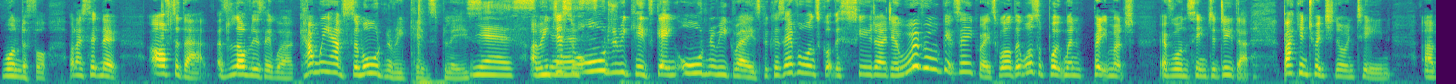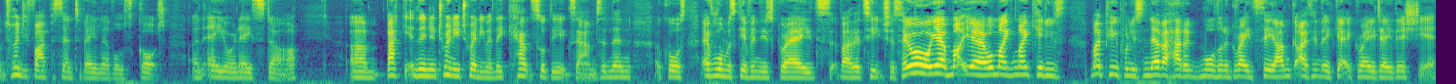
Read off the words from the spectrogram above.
wonderful. But I said, no, after that, as lovely as they were, can we have some ordinary kids, please? Yes, I mean, just some ordinary kids getting ordinary grades because everyone's got this skewed idea. Well, everyone gets A grades. Well, there was a point when pretty much everyone seemed to do that. Back in 2019, um, 25% of A levels got an A or an A star. Um, back and then in 2020 when they cancelled the exams and then of course everyone was given these grades by the teachers say oh yeah my, yeah well my, my kid who's my pupil who's never had a, more than a grade C I'm, I think they get a grade A this year.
